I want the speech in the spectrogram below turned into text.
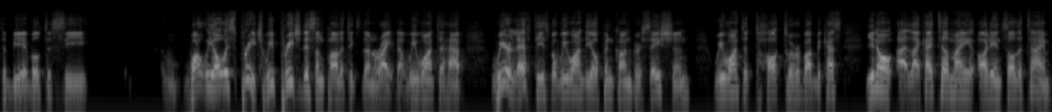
to be able to see what we always preach. We preach this on Politics Done Right that we want to have, we're lefties, but we want the open conversation. We want to talk to everybody because, you know, like I tell my audience all the time,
